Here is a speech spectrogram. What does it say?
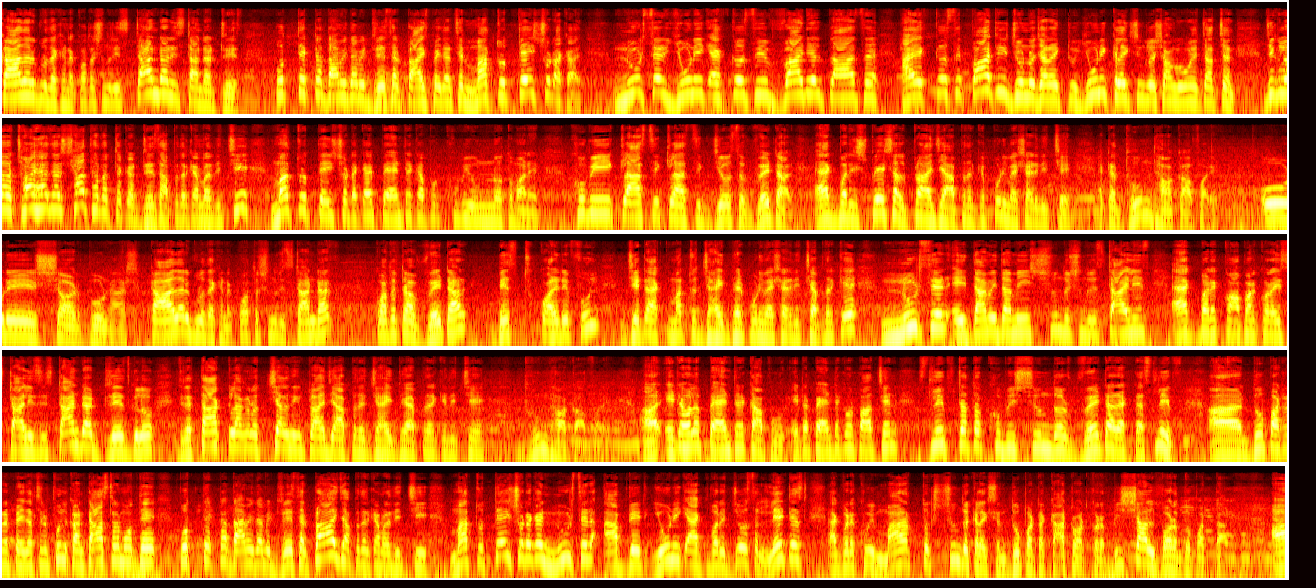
কালারগুলো দেখেন না, কত সুন্দর স্ট্যান্ডার্ড স্ট্যান্ডার্ড ড্রেস প্রত্যেকটা দামি দামি ড্রেসের প্রাইস পেয়ে যাচ্ছেন মাত্র তেইশশো টাকায়। নুটসের ইউনিক এক্সক্লুসিভ ভাইডাল প্লাস হাই এক্সক্লুসিভ পার্টির জন্য যারা একটু ইউনিক কালেকশনগুলো সংগ্রহ করতে চাচ্ছেন, যেগুলো ছয় হাজার, সাত হাজার টাকার ড্রেস আপনাদেরকে আমরা দিচ্ছি, মাত্র তেইশশো টাকায় প্যান্টের কাপড় খুবই উন্নত মানের। খুবই ক্লাসিক ক্লাসিক জিওস ওয়েটার একবার স্পেশাল প্রাইজে আপনাদেরকে পূর্ণিমা শাড়ি দিচ্ছে একটা ধুম ধামাকা অফারে ওরে সর্বনাশ। কালারগুলো দেখেন না, কত সুন্দর স্ট্যান্ডার্ড কতটা ওয়েটার বেস্ট কোয়ালিটি ফুল, যেটা একমাত্র জাহিদ ভাইয়ের পূর্ণিমায় শাড়ি দিচ্ছে আপনাদেরকে। নুটসের এই দামি দামি, সুন্দর সুন্দর স্টাইলিশ একবারে কপার করা স্টাইলিশ স্ট্যান্ডার্ড ড্রেসগুলো যেটা তাক লাগানো চ্যালেঞ্জিং প্রাইজে আপনাদের জাহিদ ভাই আপনাদেরকে দিচ্ছে ধুম কপারে আর এটা হলো প্যান্টের কাপড়। এটা প্যান্টের কাপড় পাচ্ছেন, স্লিপসটা তো খুবই সুন্দর, ওয়েটার একটা স্লিপ। আর দোপাটার পেয়ে যাচ্ছেন ফুল কন্ট্রাস্টের মধ্যে প্রত্যেকটা দামি দামি ড্রেসের প্রাইস আপনাদেরকে আমরা দিচ্ছি। মাত্র তেইশশো টাকায় নুটসের আপডেট, ইউনিক, একবারে জোস লেটেস্ট একবারে খুবই মারাত্মক সুন্দর কালেকশন দোপাট্টা কাট আউট করা বিশাল বড় দোপাট্টা।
